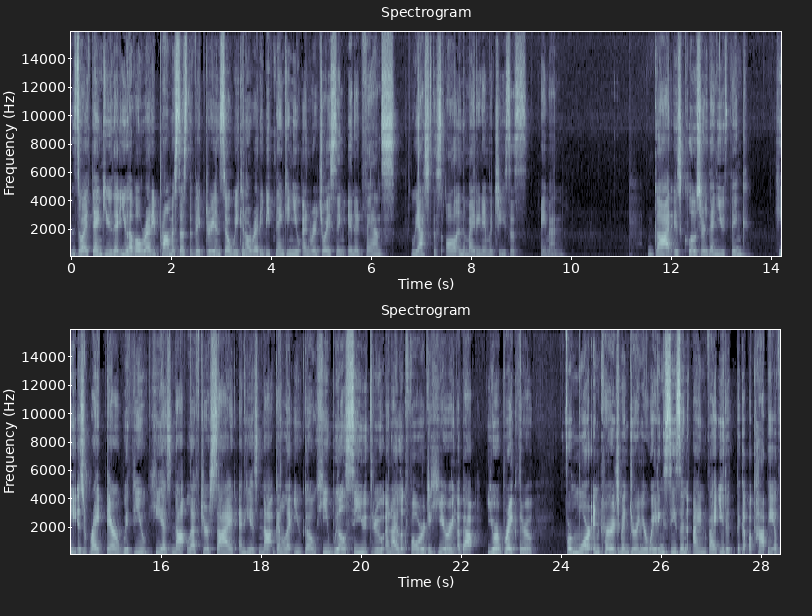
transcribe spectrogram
and so I thank you that you have already promised us the victory, and so we can already be thanking you and rejoicing in advance. We ask this all in the mighty name of Jesus. Amen. God is closer than you think. He is right there with you. He has not left your side and He is not going to let you go. He will see you through, and I look forward to hearing about your breakthrough. For more encouragement during your waiting season, I invite you to pick up a copy of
